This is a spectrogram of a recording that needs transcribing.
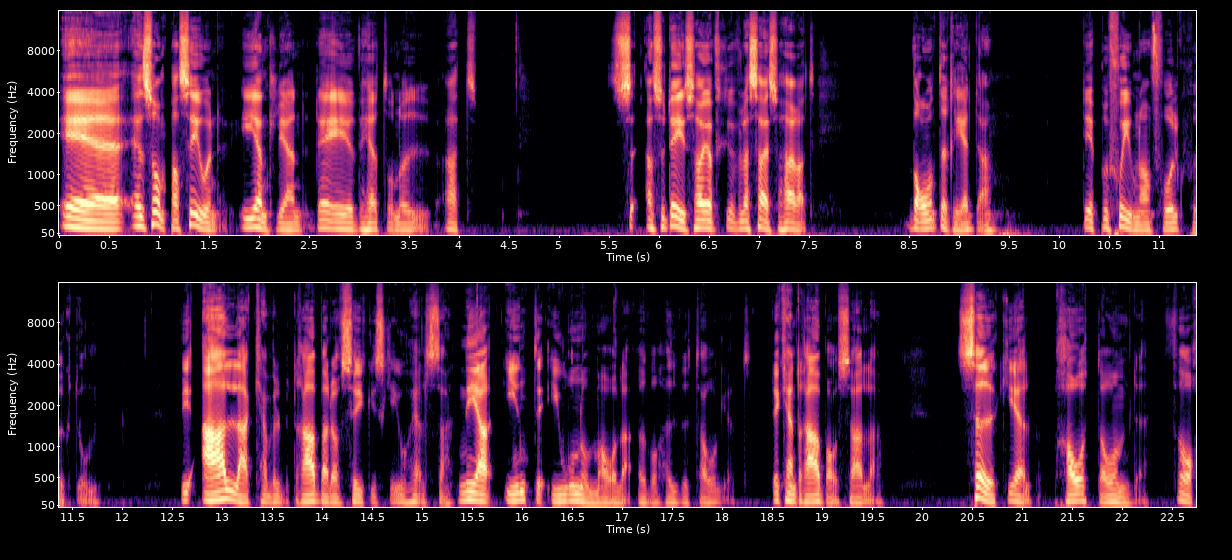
Eh, en sån person egentligen, det är vad heter nu att, alltså det är så här, jag skulle vilja säga så här att var inte rädda. Depression är en folksjukdom. Vi alla kan väl bli drabbade av psykisk ohälsa. Ni är inte onormala överhuvudtaget. Det kan drabba oss alla. Sök hjälp. prata om det. För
